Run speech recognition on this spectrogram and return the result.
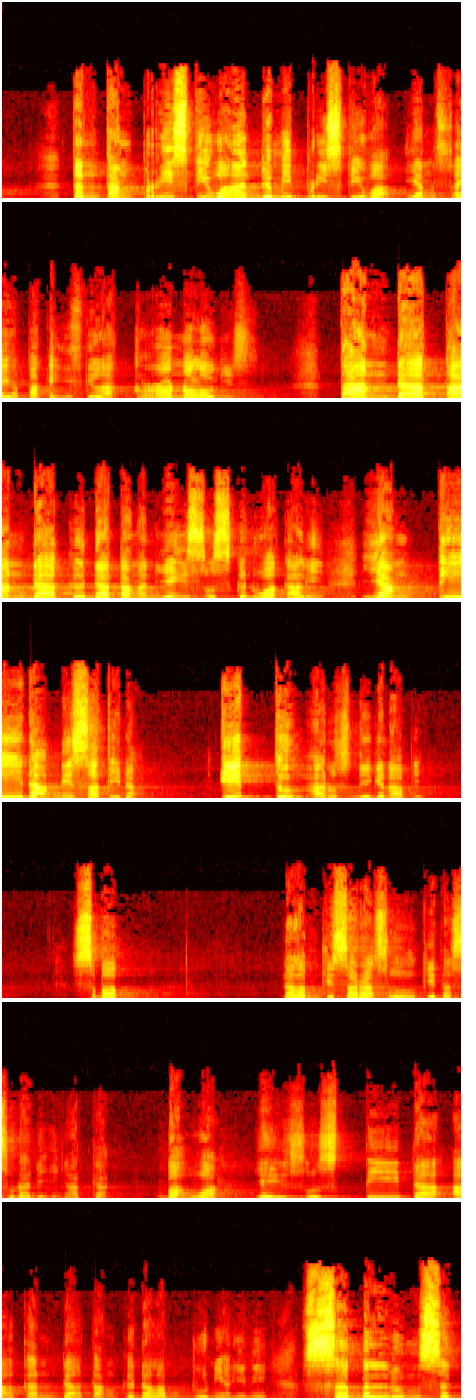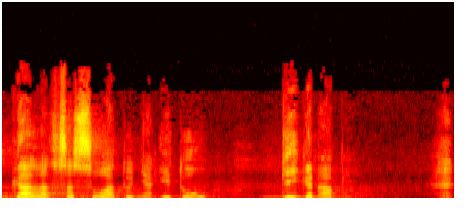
tentang peristiwa demi peristiwa yang saya pakai istilah kronologis. Tanda-tanda kedatangan Yesus kedua kali yang tidak bisa tidak. Itu harus digenapi. Sebab dalam kisah Rasul kita sudah diingatkan bahwa Yesus tidak akan datang ke dalam dunia ini sebelum segala sesuatunya itu digenapi.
